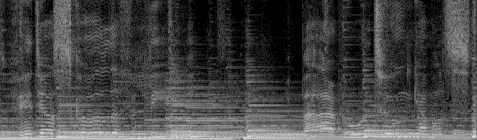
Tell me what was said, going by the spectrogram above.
Du vet jag har skulder för livet. Jag bär på en tung gammal sten.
